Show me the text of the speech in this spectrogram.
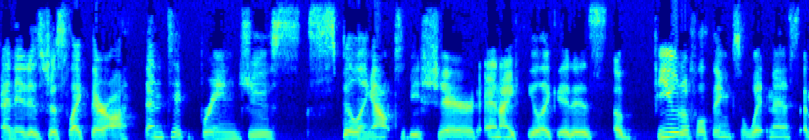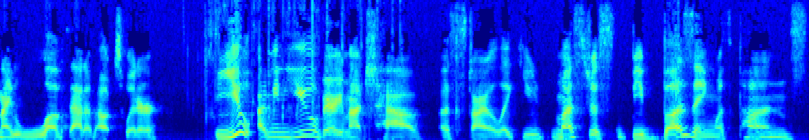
And it is just like their authentic brain juice spilling out to be shared. And I feel like it is a beautiful thing to witness. And I love that about Twitter. You, I mean, you very much have a style. Like you must just be buzzing with puns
